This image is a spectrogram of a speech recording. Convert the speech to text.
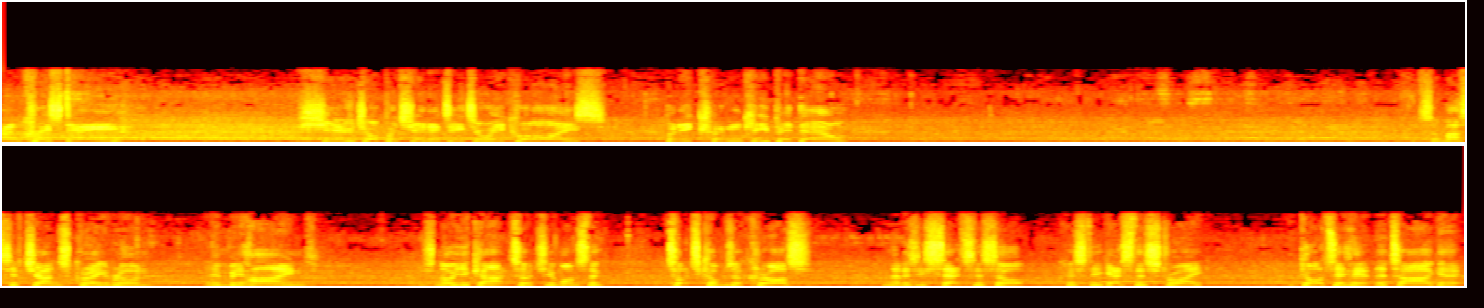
And Christie! Huge opportunity to equalise, but he couldn't keep it down. It's a massive chance, great run in behind. You just know you can't touch him. Once the touch comes across, and then as he sets this up, Christie gets the strike. Got to hit the target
